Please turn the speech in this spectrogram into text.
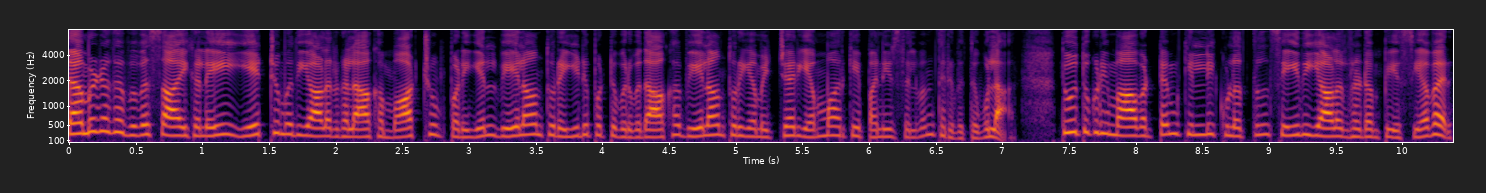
தமிழக விவசாயிகளை ஏற்றுமதியாளர்களாக மாற்றும் பணியில் வேளாண் துறை ஈடுபட்டு வருவதாக வேளாண் துறை அமைச்சர் எம் ஆர் கே பன்னீர்செல்வம் தெரிவித்துள்ளார். தூத்துக்குடி மாவட்டம் கிள்ளிக்குளத்தில் செய்தியாளர்களிடம் பேசிய அவர்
